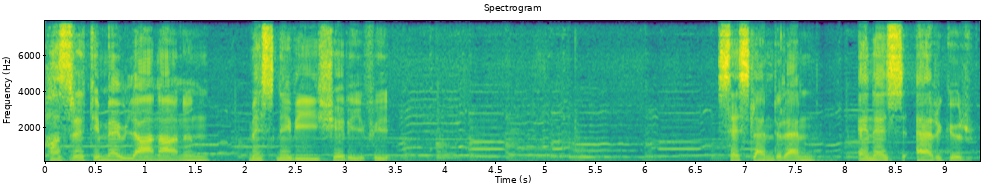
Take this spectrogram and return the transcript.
Hazreti Mevlana'nın Mesnevi Şerifi Seslendiren Enes Ergür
